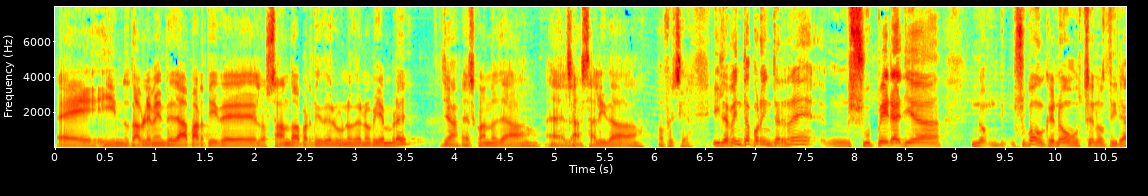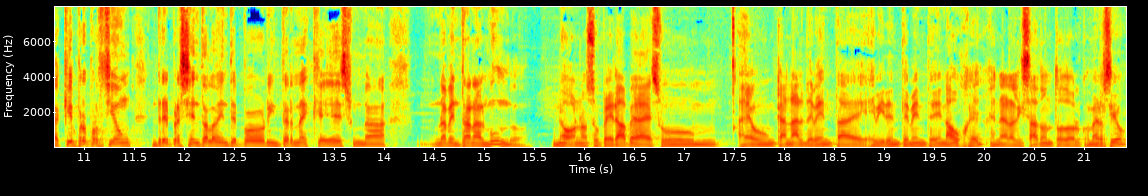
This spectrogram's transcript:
Eh, indudablemente ya a partir de los santos, a partir del 1 de noviembre, Ya. es cuando ya eh, la salida oficial. ¿Y la venta por Internet mm, supera ya, no, supongo que no, usted nos dirá, qué proporción representa la venta por Internet, que es una, una ventana al mundo? No, no supera, pero es un, es un canal de venta eh, evidentemente en auge, generalizado en todo el comercio.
